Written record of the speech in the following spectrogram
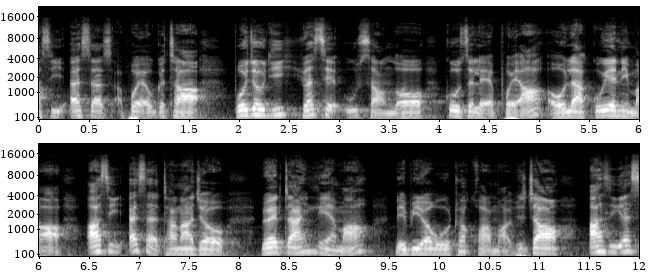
RCSS အဖွဲ့ဥက္ကဋ္ဌဗိုလ်ချုပ်ကြီးရွက်စစ်ဦးဆောင်သောကိုယ်စားလှယ်အဖွဲ့အားအော်လာ9ရက်နေ့မှာ RCSS ဌာနချုပ်လွယ်တိုင်းလျံမှာနေပြည်တော်ကိုထွက်ခွာမှာဖြစ်ကြောင်း RCSS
